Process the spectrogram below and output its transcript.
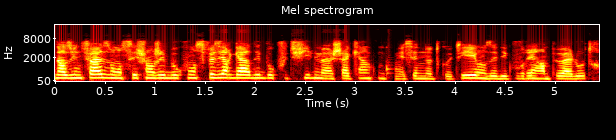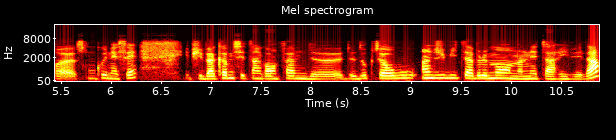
dans une phase où on s'échangeait beaucoup, on se faisait regarder beaucoup de films chacun qu'on connaissait de notre côté. On faisait découvrir un peu à l'autre ce qu'on connaissait. Et puis, bah, comme c'est un grand fan de, de, Doctor Who, indubitablement, on en est arrivé là.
